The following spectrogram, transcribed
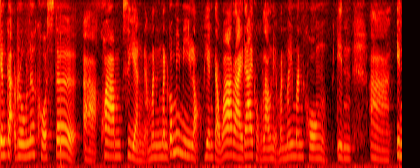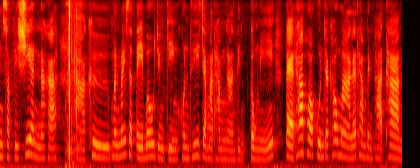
ยังกับโรลเลอร์โคสเตอร์ความเสี่ยงเนี่ยมันมันก็ไม่มีหรอกเพียงแต่ว่ารายได้ของเราเนี่ยมันไม่มั่นคง in อ่า insufficient นะคะอ่าคือมันไม่ stable จริง ๆ คนที่จะมาทำงานตรงนี้ แต่ถ้าพอคุณจะเข้ามาและทำเป็นพาร์ทไทม์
